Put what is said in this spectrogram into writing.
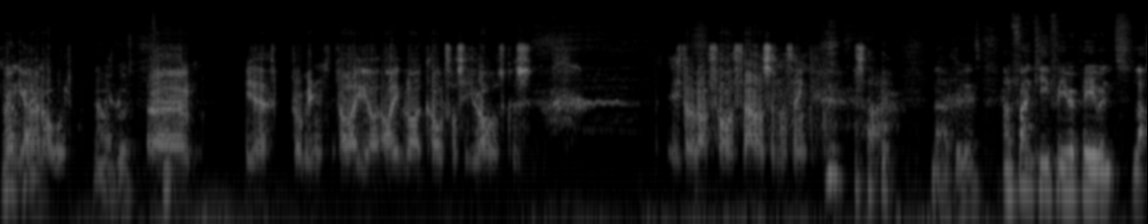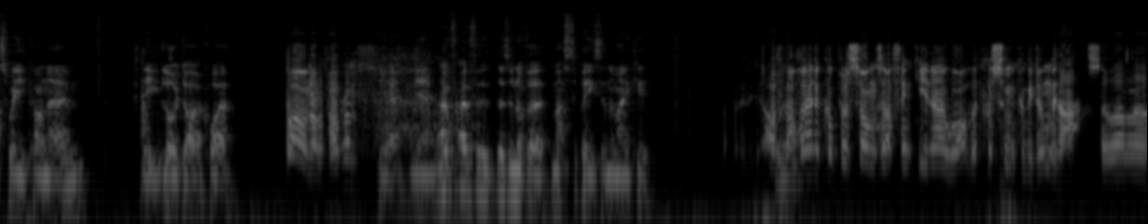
Bring your Okay. own, I would. No, good. Um, yeah, Robin. I like I like cold sausage rolls because he's got about five thousand, I think. So No, brilliant. And thank you for your appearance last week on um, the Lloyd Dyer Choir. well, not a problem. Yeah, yeah. Hope- Hopefully, there's another masterpiece in the making. I've, I've heard a couple of songs. I think you know what, because something can be done with that. So I'll, uh,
